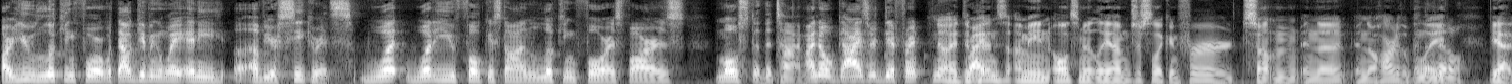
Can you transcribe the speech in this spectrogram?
Are you looking for, without giving away any of your secrets, what what are you focused on looking for as far as most of the time? I know guys are different. No, it right? depends. I mean, ultimately, I'm just looking for something in the in the heart of the the middle. Yeah,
